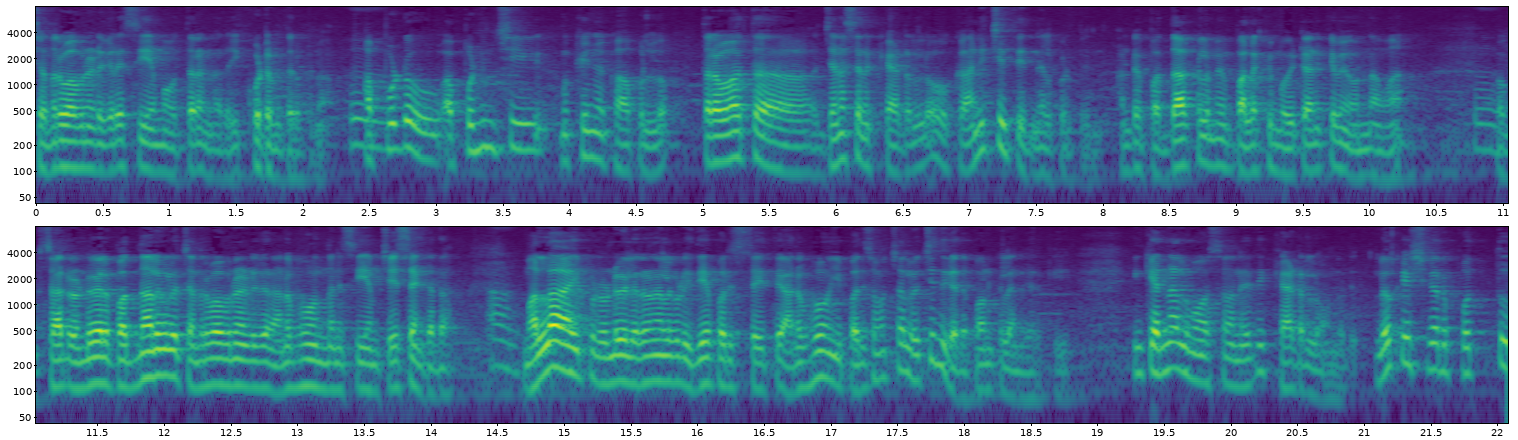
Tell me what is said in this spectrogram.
చంద్రబాబు నాయుడు గారే సీఎం అవుతారన్నారు ఈ కూటమి తరపున. అప్పుడు అప్పటి నుంచి ముఖ్యంగా కాపుల్లో తర్వాత జనసేన కేడర్లో ఒక అనిశ్చితి నెలకొల్పింది. అంటే పద్దాకలు మేము పల్లకి మోయటానికే మేము ఉన్నామా? ఒకసారి రెండు వేల పద్నాలుగులో చంద్రబాబు నాయుడు గారి అనుభవం ఉందని సీఎం చేశాం కదా. మళ్ళా ఇప్పుడు రెండు వేల ఇరవై నాలుగు కూడా ఇదే పరిస్థితి అయితే అనుభవం ఈ పది సంవత్సరాలు వచ్చింది కదా పవన్ కళ్యాణ్ గారికి. ఇంకెన్నాళ్ళు మోసం అనేది కేడర్లో ఉన్నది. లోకేష్ గారు పొత్తు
